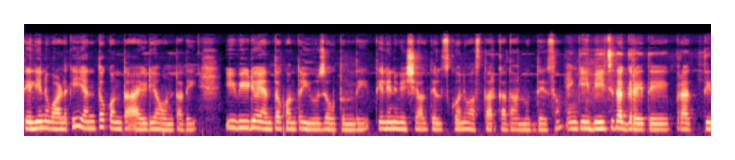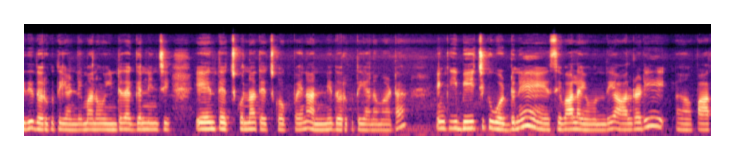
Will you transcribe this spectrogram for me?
తెలియని వాళ్ళకి ఎంతో కొంత ఐడియా ఉంటుంది. ఈ వీడియో ఎంతో కొంత యూజ్ అవుతుంది. తెలియని విషయాలు తెలుసుకొని వస్తారు కదా అన్న ఉద్దేశం. ఇంక ఈ బీచ్ దగ్గర అయితే ప్రతిదీ దొరుకుతాయండి. మనం ఇంటి దగ్గర నుంచి ఏం తెచ్చుకున్నా తెచ్చుకోకపోయినా అన్నీ దొరుకుతాయి అన్నమాట. ఇంక ఈ బీచ్కి ఒడ్డునే శివాలయం ఉంది. ఆల్రెడీ పాత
